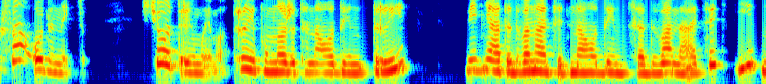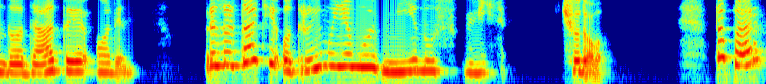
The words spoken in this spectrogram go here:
х одиницю. Що отримуємо? 3 помножити на 1 3, відняти 12 на 1 це 12 і додати 1. В результаті отримуємо мінус 8. Чудово! Тепер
